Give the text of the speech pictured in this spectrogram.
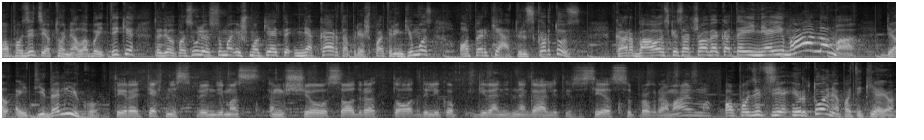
Opozicija to nelabai tiki, todėl pasiūlė sumą išmokėti ne kartą prieš pat rinkimus, o per keturis kartus. Karbauskis atšovė, kad tai neįmanoma dėl IT dalykų. Tai yra techninis sprendimas, anksčiau sodra to dalyko gyveninti negali, tai susijęs su programavimu. Opozicija ir tuo nepatikėjo.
